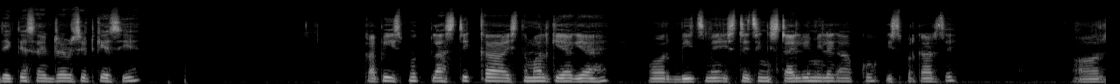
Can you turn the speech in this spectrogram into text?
देखते हैं साइड ड्राइवर सीट कैसी है। काफ़ी स्मूथ प्लास्टिक का इस्तेमाल किया गया है और बीच में स्टिचिंग स्टाइल भी मिलेगा आपको इस प्रकार से। और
